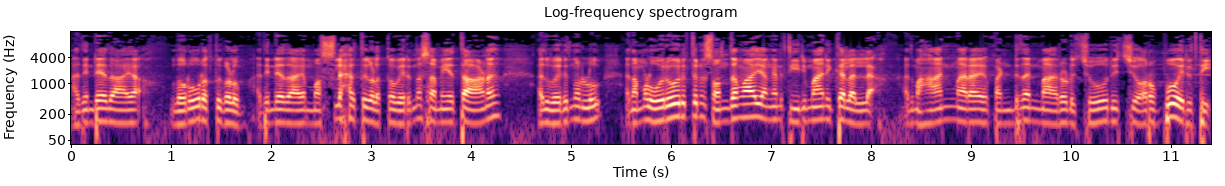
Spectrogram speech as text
അതിന്റെതായ ലറൂറത്തുകളും അതിന്റെതായ മസ്ലഹത്തുകളൊക്കെ വരുന്ന സമയത്താണ് അത് വരുന്നുള്ളൂ. നമ്മൾ ഓരോരുത്തരും സ്വന്തമായി അങ്ങനെ തീരുമാനിക്കലല്ല. അത് മഹാന്മാരായ പണ്ഡിതന്മാരോട് ചോദിച്ച് ഉറപ്പുവരുത്തി.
